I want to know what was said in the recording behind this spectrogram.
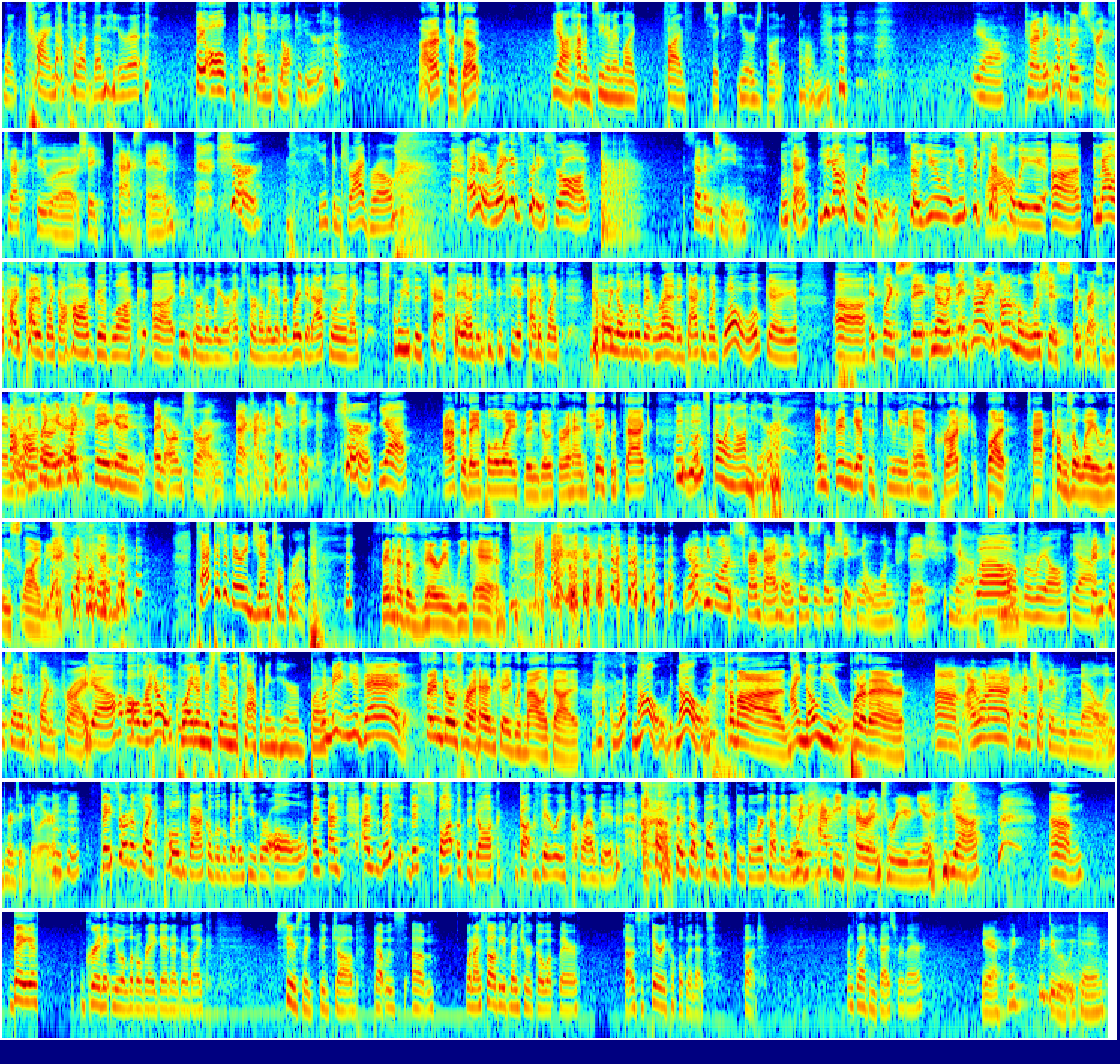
like trying not to let them hear it. They all pretend not to hear. All right, checks out. Yeah, haven't seen him in like five, six years, but um, yeah. Can I make an opposed strength check to uh, shake Tack's hand? Sure. you can try, bro. I don't know. Reagan's pretty strong. 17. Okay. He got a 14. So you you successfully uh Malachi's kind of like a ha good luck uh internally or externally and then Reagan actually like squeezes Tack's hand and you can see it kind of like going a little bit red and Tack is like, "Whoa, okay." Uh It's like Sig. No, it's it's not. It's not a malicious aggressive handshake. Uh-huh, it's like it's like Sig and and Armstrong that kind of handshake. sure. Yeah. After they pull away, Finn goes for a handshake with Tack, What's going on here? and Finn gets his puny hand crushed, but Tack comes away really slimy. Ew. Tack has a very gentle grip. Finn has a very weak hand. You know how people always describe bad handshakes as like shaking a limp fish. Yeah. Wow. No, for real. Yeah. Finn takes that as a point of pride. Yeah, all of I don't it. quite understand what's happening here, but We're meeting you dead. Finn goes for a handshake with Malachi. N- what? No, no. Come on, I know you. put her there. Um, I want to kind of check in with Nell in particular. They sort of like pulled back a little bit as you were all as as, this this spot of the dock got very crowded um, as a bunch of people were coming in With happy parent reunions. yeah um they grin at you a little reagan and are like seriously good job that was um when i saw the adventure go up there that was a scary couple minutes but i'm glad you guys were there Yeah, we we do what we can.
